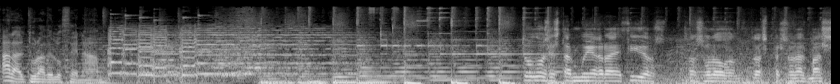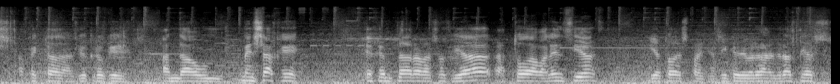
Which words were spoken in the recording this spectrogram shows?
a la altura de Lucena. Todos están muy agradecidos, no solo las personas más afectadas. Yo creo que han dado un mensaje ejemplar a la sociedad, a toda Valencia y a toda España. Así que de verdad, gracias.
